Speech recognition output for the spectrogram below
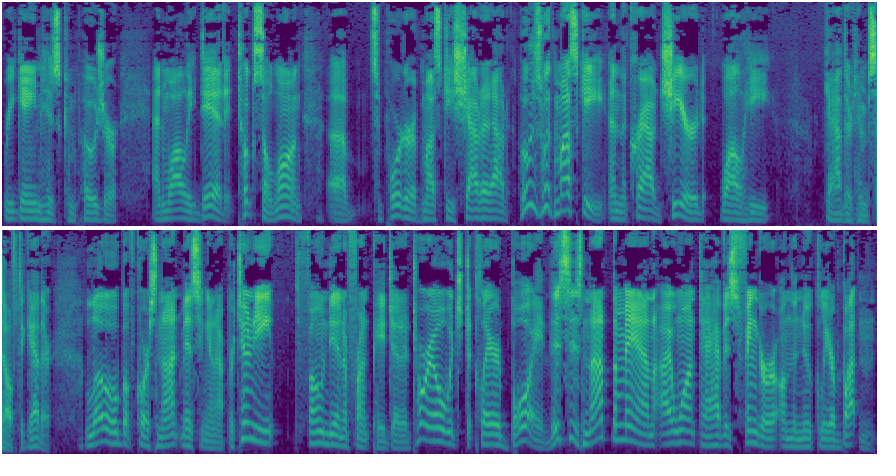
regain his composure. And while he did, it took so long, a supporter of Muskie shouted out, Who's with Muskie? And the crowd cheered while he gathered himself together. Loeb, of course, not missing an opportunity, phoned in a front page editorial which declared, Boy, this is not the man I want to have his finger on the nuclear button.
